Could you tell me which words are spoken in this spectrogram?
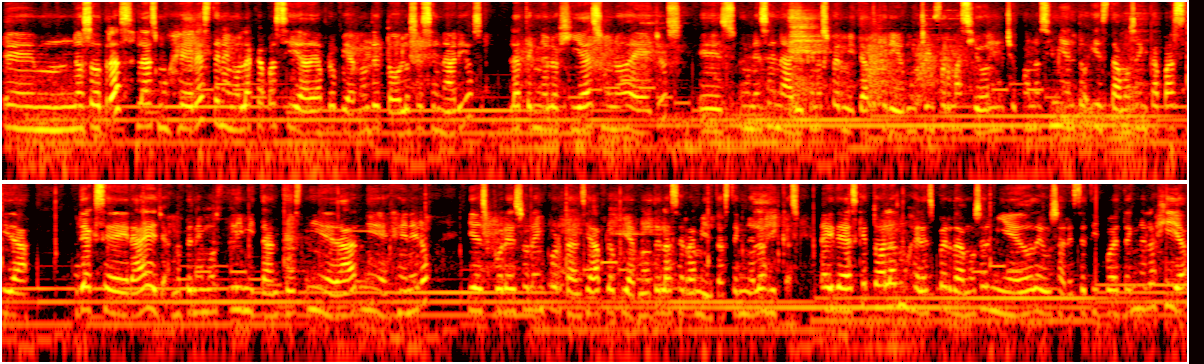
Em, nosotras, las mujeres, tenemos la capacidad de apropiarnos de todos los escenarios. La tecnología es uno de ellos. Es un escenario que nos permite adquirir mucha información, mucho conocimiento y estamos en capacidad de acceder a ella. No tenemos limitantes ni de edad ni de género y es por eso la importancia de apropiarnos de las herramientas tecnológicas. La idea es que todas las mujeres perdamos el miedo de usar este tipo de tecnología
